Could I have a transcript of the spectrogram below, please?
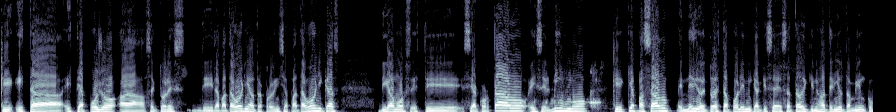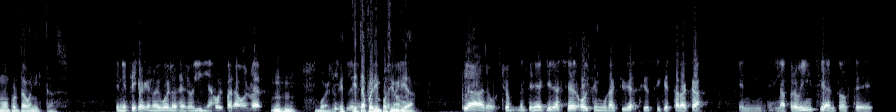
Que esta, este apoyo a sectores de la Patagonia, a otras provincias patagónicas, digamos, este, se ha cortado, es el mismo. ¿Qué, ¿Qué ha pasado en medio de toda esta polémica que se ha desatado y que nos ha tenido también como protagonistas? Significa que no hay vuelos de aerolíneas hoy para volver. Bueno, esta fue la imposibilidad. Claro, yo me tenía que ir ayer, hoy tengo una actividad sí o sí que estar acá en, en la provincia, entonces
